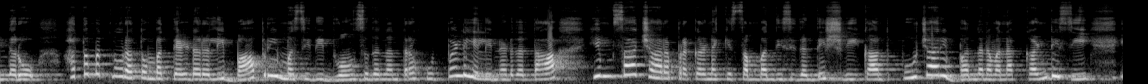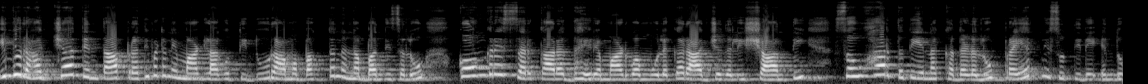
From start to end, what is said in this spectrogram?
ಎಂದರು. ಹತ್ತೊಂಬತ್ತು ನೂರ ತೊಂಬತ್ತೆರಡರಲ್ಲಿ ಬಾಬ್ರಿ ಮಸೀದಿ ಧ್ವಂಸದ ನಂತರ ಹುಬ್ಬಳ್ಳಿಯಲ್ಲಿ ನಡೆದಂತಹ ಹಿಂಸಾಚಾರ ಪ್ರಕರಣಕ್ಕೆ ಸಂಬಂಧಿಸಿದಂತೆ ಶ್ರೀಕಾಂತ್ ಪೂಜಾರಿ ಬಂಧನವನ್ನು ಖಂಡಿಸಿ ಇಂದು ರಾಜ್ಯಾದ್ಯಂತ ಪ್ರತಿಭಟನೆ ಮಾಡಲಾಗುತ್ತಿದ್ದು ರಾಮ ಭಕ್ತನನ್ನ ಬಂಧಿಸಲು ಕಾಂಗ್ರೆಸ್ ಸರ್ಕಾರ ಧೈರ್ಯ ಮಾಡುವ ಮೂಲಕ ರಾಜ್ಯದಲ್ಲಿ ಶಾಂತಿ, ಸೌಹಾರ್ದತೆಯನ್ನು ಕದಡಲು ಪ್ರಯತ್ನಿಸುತ್ತಿದೆ ಎಂದು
